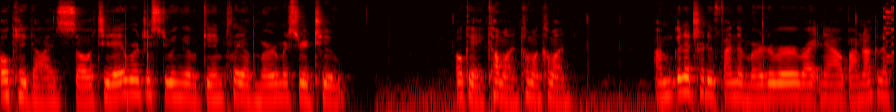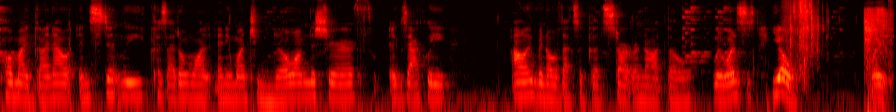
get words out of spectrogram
Okay guys, so today we're just doing a gameplay of Murder Mystery 2. Okay, come on, come on, come on. I'm gonna try to find the murderer right now, but I'm not gonna pull my gun out instantly because I don't want anyone to know I'm the sheriff exactly. I don't even know if that's a good start or not though. Wait, what is this? Yo! Wait,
